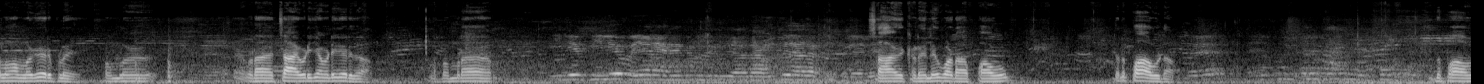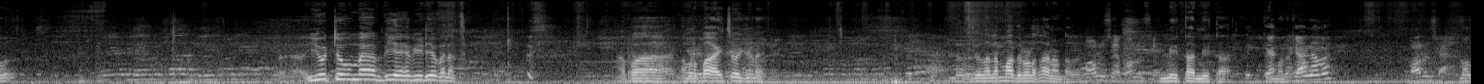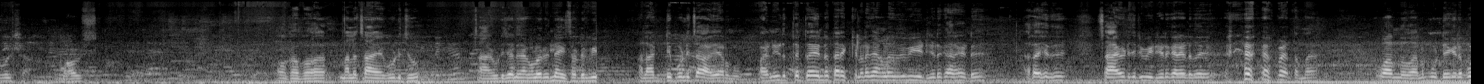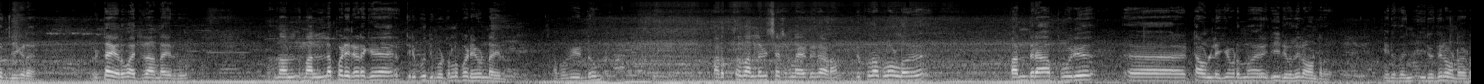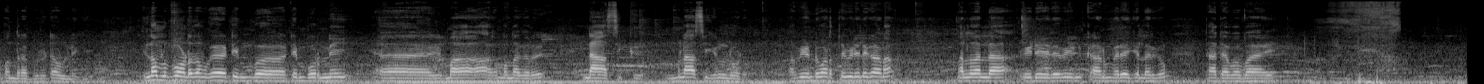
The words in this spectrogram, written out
Hello നമ്മൾ കയറിപ്പോളേ അപ്പം നമ്മൾ ഇവിടെ ചായ പിടിക്കാൻ വേണ്ടി കരുതാം അപ്പം ഇവിടെ ചായക്കടയിൽ വടാപ്പാവും പിന്നെ പാവിടാം ഇത് പാവ് യൂട്യൂബ് വീഡിയോ പനത്ത് അപ്പോൾ നമ്മൾ വായിച്ചു നോക്കണേ ഇത് നല്ല മധുരമുള്ള സാധനം ഉണ്ടാവും മീട്ട മീട്ട ഓക്കെ അപ്പോൾ നല്ല ചായ കുടിച്ചു. ചായ കുടിച്ചാൽ ഞങ്ങളൊരു നൈസായിട്ട് നല്ല അടിപൊളി ചായയായിരുന്നു. ആയിരുന്നു പണി എടുത്തിട്ട് അതിന്റെ തിരക്കിലാണ് ഞങ്ങളൊരു വീഡിയോ എടുക്കാനായിട്ട്. അതായത് ചായ കുടിച്ചിട്ട് വീഡിയോ എടുക്കാനായിട്ട് പെട്ടെന്ന് വന്നതാണ്. മുട്ടിയൊക്കെ പൊന്തിക്കണേ. ഒരു ടയർ മാറ്റിട്ടുണ്ടായിരുന്നു നല്ല പണിയുടെ ഇടയ്ക്ക് ഇത്തിരി ബുദ്ധിമുട്ടുള്ള പണി ഉണ്ടായിരുന്നു. അപ്പോൾ വീണ്ടും അടുത്ത നല്ല വിശേഷങ്ങളായിട്ട് കാണാം. ഇതിപ്പോൾ നമ്മളുള്ളത് പന്തരാപ്പൂർ ടൗണിലേക്ക് ഇവിടുന്ന് ഒരു ഇരുപത് കിലോമീറ്റർ ഇരുപത്തഞ്ച് ഇരുപത് കിലോമീറ്റർ പന്തരാപ്പൂർ ടൗണിലേക്ക്. ഇനി നമ്മൾ പോകേണ്ടത് നമുക്ക് ടിംബ ടിംബൂർണി അഹമ്മദ് നഗർ നാസിക്ക് നാസിക്കിലോട് അപ്പോൾ വീണ്ടും അടുത്ത വീഡിയോയിൽ കാണാം. നല്ല നല്ല വീഡിയോയിൽ കാണുമ്പോഴേക്കും എല്ലാവർക്കും. Tata bye.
